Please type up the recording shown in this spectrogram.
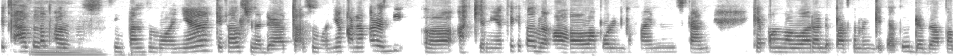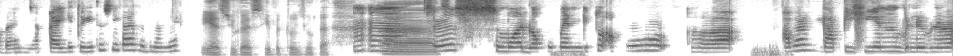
Kita tetap harus Mmm. simpan semuanya, kita harus ngedata semuanya karena kan nanti, eee, akhirnya tuh kita bakal laporin ke finance kan, kayak pengeluaran departemen kita tuh udah berapa banyak, kayak gitu-gitu sih, Kak, sebenarnya. Iya juga sih, betul juga. Mhm, Eee, s terus semua dokumen gitu aku, eee, apa, rapihin bener-bener,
